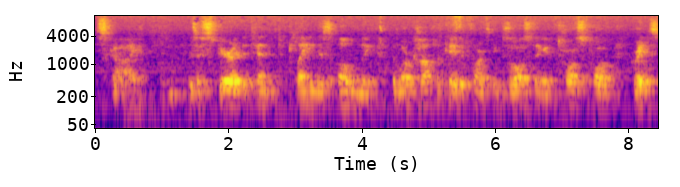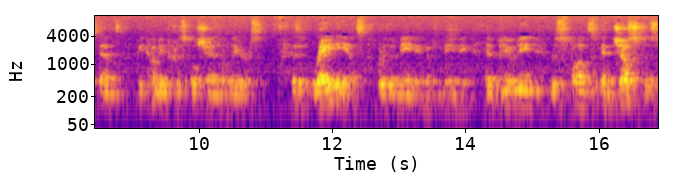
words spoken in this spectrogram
sky, as if spirit attended to plainness only, the more complicated forms exhausting and tossed off, great stems becoming crystal chandeliers, as if radiance were the meaning of meaning, and beauty response and justice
